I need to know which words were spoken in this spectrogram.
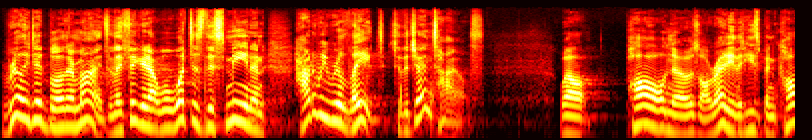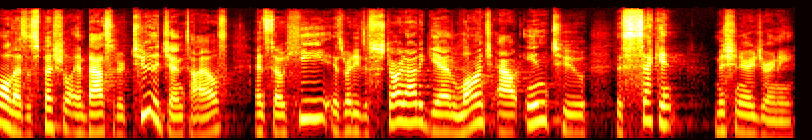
Really did blow their minds. And they figured out, well, what does this mean and how do we relate to the Gentiles? Well, Paul knows already that he's been called as a special ambassador to the Gentiles, and so he is ready to start out again, launch out into the second missionary journey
